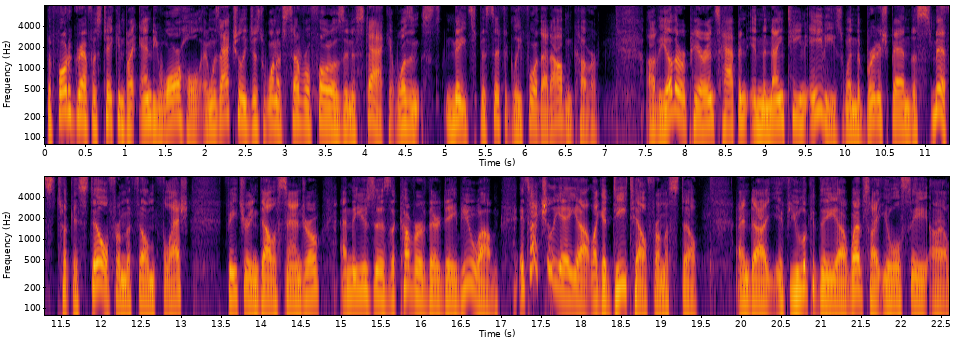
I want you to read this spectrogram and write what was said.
The photograph was taken by Andy Warhol and was actually just one of several photos in a stack. It wasn't made specifically for that album cover. Uh, the other appearance happened in the 1980s when the British band The Smiths took a still from the film Flesh featuring Dallesandro, and they used it as the cover of their debut album. It's actually a uh, like a detail from a still, and uh, if you look at the uh, website, you will see uh,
